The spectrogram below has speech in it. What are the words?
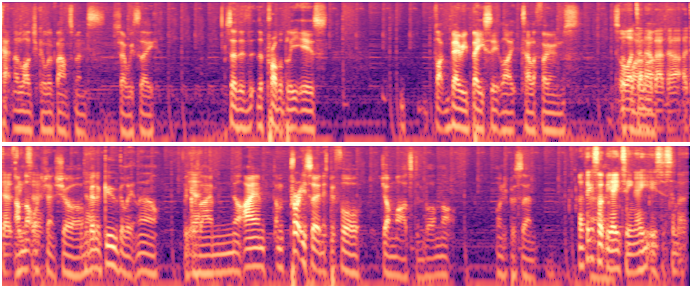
technological advancements, shall we say? So there, there probably is like very basic like telephones. Oh, I like don't know that. about that. I don't think I'm not so. 100 percent sure. I'm No. going to Google it now because Yeah. I'm not. I am. I'm pretty certain it's before John Marston, but I'm not 100. percent I think it's like the Uh, 1880s or something.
